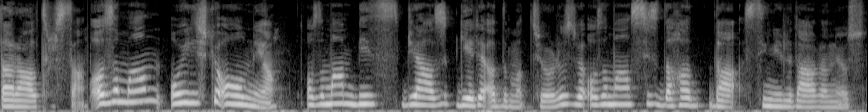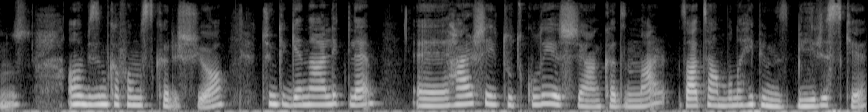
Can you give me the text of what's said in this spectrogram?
daraltırsan o zaman o ilişki olmuyor. O zaman biz birazcık geri adım atıyoruz ve o zaman siz daha da sinirli davranıyorsunuz. Ama bizim kafamız karışıyor. Çünkü genellikle e, her şeyi tutkulu yaşayan kadınlar zaten buna hepimiz biliriz ki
